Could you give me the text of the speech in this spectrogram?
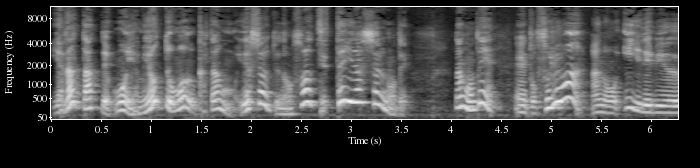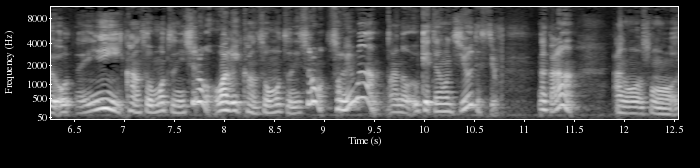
嫌だったってもうやめようって思う方もいらっしゃるというのは、それは絶対いらっしゃるので、なので、えっ、ー、と、それは、あの、いいレビューを、いい感想を持つにしろ、悪い感想を持つにしろ、それは、あの、受け手の自由ですよ。だから、あの、その、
